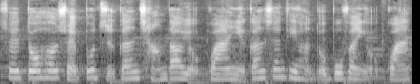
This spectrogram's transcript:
所以多喝水不只跟肠道有关，也跟身体很多部分有关。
